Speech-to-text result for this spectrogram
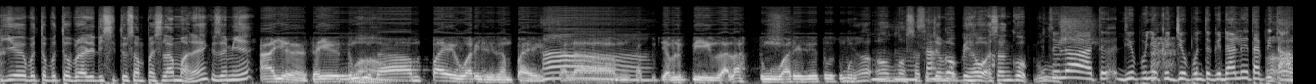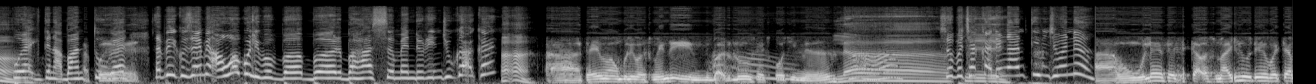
dia betul-betul berada di situ sampai selamat eh Kuzami eh? Ah ya, saya tunggu Wow. sampai waris saya sampai Ah. dalam satu jam lebih jugalah tunggu waris dia tu semua. Ya Allah satu jam sanggup. lebih awak sanggup. Itulah ter, dia punya kerja pun tergendala tapi tak Ha-ha. apa kan kita nak bantu apa. kan. Tapi Kuzaimi awak boleh ber, ber, berbahasa Mandarin juga kan? Ha ah. Ah, saya memang boleh bahasa Mandarin sebab dulu saya sekolah Cina. Lah. So bercakap dengan anti macam mana? Ah, mula saya cakap bahasa Melayu dia macam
